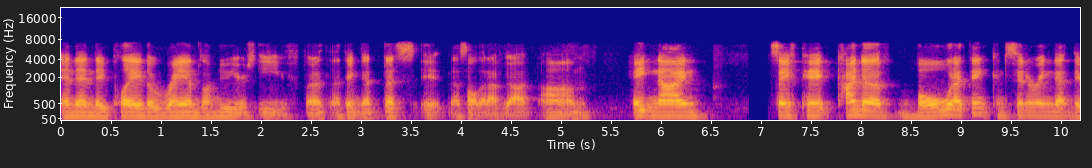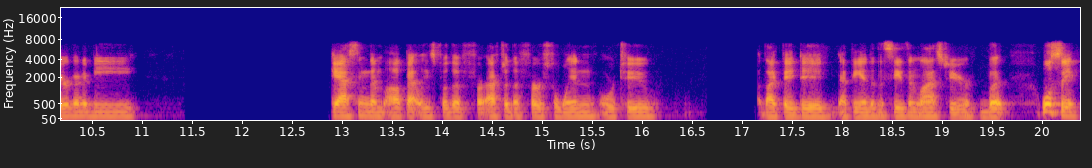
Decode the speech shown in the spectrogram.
And then they play the Rams on New Year's Eve. But I, I think that that's it. That's all that I've got. Um, eight nine, safe pick. Kind of bold, I think, considering that they're going to be gassing them up at least for the for after the first win or two, like they did at the end of the season last year. But we'll see.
